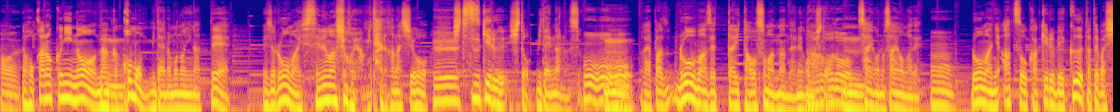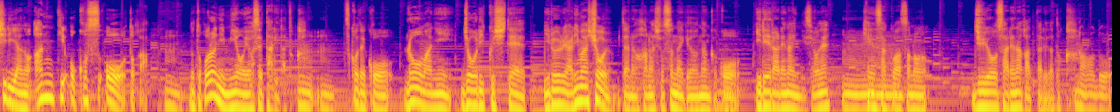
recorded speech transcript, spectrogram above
はで他の国のなんか顧問みたいなものになって、えじゃあローマ攻めましょうよみたいな話をし続ける人みたいになるんですよ。やっぱローマ絶対倒すマンなんだよねこの人。最後の最後まで。うん。ローマに圧をかけるべく例えばシリアのアンティオコス王とかうんのところに身を寄せたりだとか、うんそこでこうローマに上陸していろいろやりましょうよみたいな話をするんだけどなんかこう入れられないんですよね。うん。検索はその受容されなかったりだとか。なるほど、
